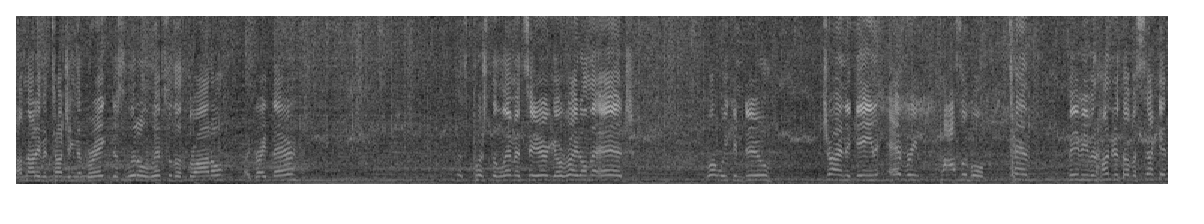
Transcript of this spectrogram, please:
I'm not even touching the brake, just little lifts of the throttle, like right there. Let's push the limits here, go right on the edge. What we can do, trying to gain every possible tenth, maybe even hundredth of a second.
